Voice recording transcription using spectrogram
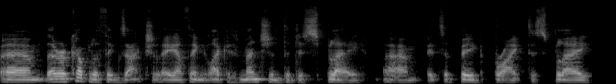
um, there are a couple of things actually. I think, like I mentioned, the display. Um, it's a big, bright display,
